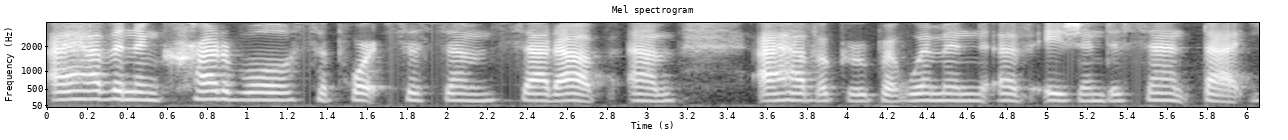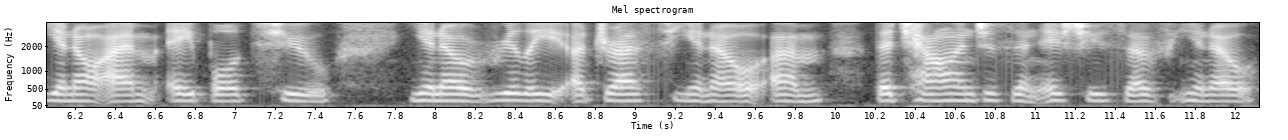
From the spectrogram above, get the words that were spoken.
i have an incredible support system set up um, i have a group of women of asian descent that you know i'm able to you know really address you know um, the challenges and issues of you know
